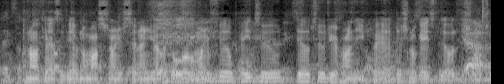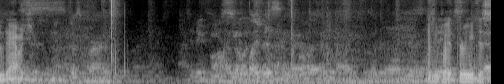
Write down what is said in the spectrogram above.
Cast if you have no monsters on your center and you have a duel golem on your field. Pay two, deal two to your opponent. You pay additional gauge to deal additional two damage. As you play three, this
